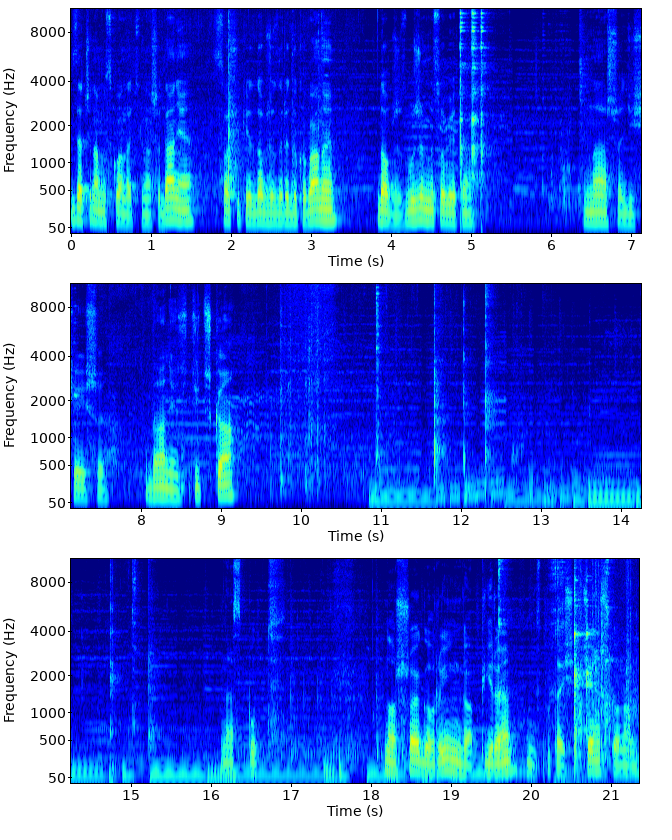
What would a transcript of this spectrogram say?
i zaczynamy składać to nasze danie. Sosik jest dobrze zredukowany. Dobrze, złożymy sobie te nasze dzisiejsze danie z dziczka. Na spód naszego ringa pire, więc tutaj się ciężko nam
